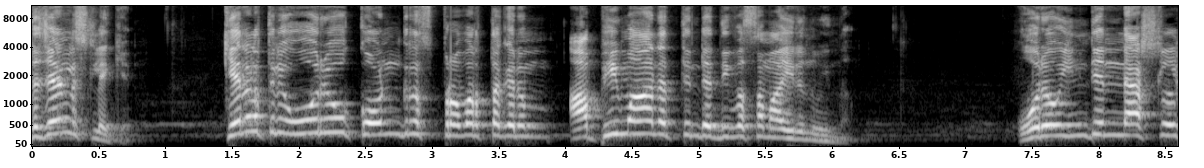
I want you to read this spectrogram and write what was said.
ദ ജേർണലിസ്റ്റിലേക്ക്. കേരളത്തിലെ ഓരോ കോൺഗ്രസ് പ്രവർത്തകനും അഭിമാനത്തിന്റെ ദിവസമായിരുന്നു ഇന്ന്. ഓരോ ഇന്ത്യൻ നാഷണൽ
